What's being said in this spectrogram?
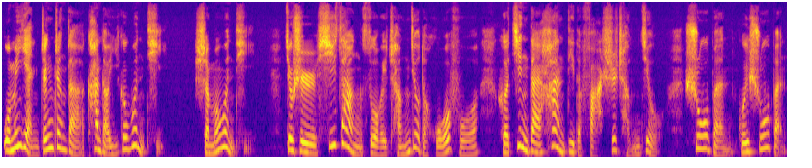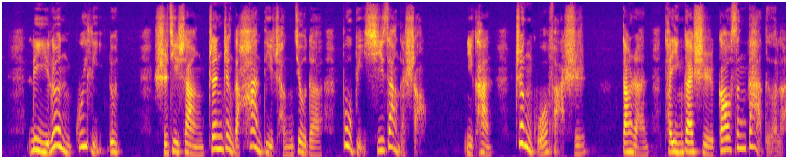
我们眼睁睁地看到一个问题，什么问题？就是西藏所谓成就的活佛和近代汉地的法师成就，书本归书本，理论归理论，实际上真正的汉地成就的不比西藏的少。你看正果法师，当然他应该是高僧大德了，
